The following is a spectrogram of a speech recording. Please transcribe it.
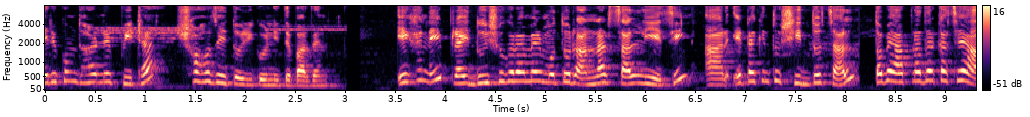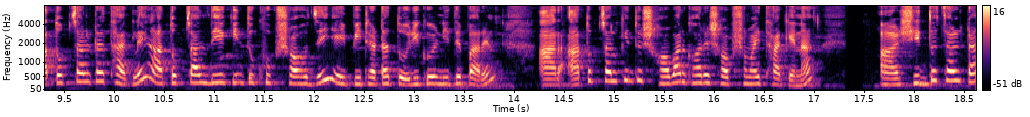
এরকম ধরনের পিঠা সহজেই তৈরি করে নিতে পারবেন। এখানে প্রায় দুইশো গ্রামের মতো রান্নার চাল নিয়েছি আর এটা কিন্তু সিদ্ধ চাল। তবে আপনাদের কাছে আতপ চালটা থাকলে আতপ চাল দিয়ে কিন্তু খুব সহজেই এই পিঠাটা তৈরি করে নিতে পারেন। আর আতপ চাল কিন্তু সবার ঘরে সব সময় থাকে না। আর সিদ্ধ চালটা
